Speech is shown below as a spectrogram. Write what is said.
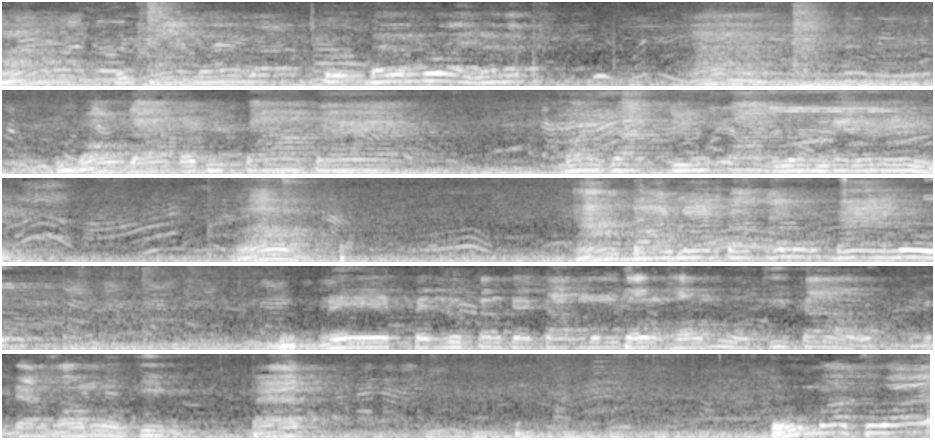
อ้าวทิศทางเดิมแล้ว จุดเดิมด้วยนะครับอ่ามองจากกระพริบตาแต่มันจะยิงตาลงแค่นั้นเองเอาหาบอลมาต่อทะลุแม่ลูกลูกนี้เป็นลูกตั้งใจจากมุมทนของหมู่ที่เก้าเป็นแดนของหมู่ที่แปดตูมมาสวย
